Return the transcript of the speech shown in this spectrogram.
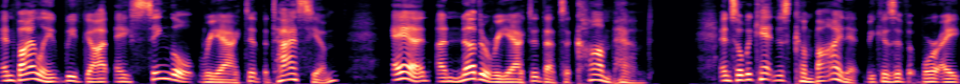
And finally, we've got a single reactant, potassium, and another reactant that's a compound. And so we can't just combine it because if it were a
